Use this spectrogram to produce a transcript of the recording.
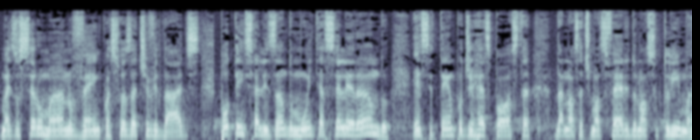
mas o ser humano vem com as suas atividades potencializando muito e acelerando esse tempo de resposta da nossa atmosfera e do nosso clima.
